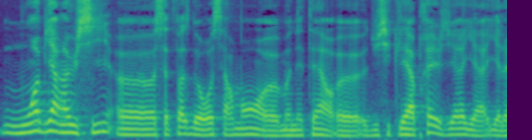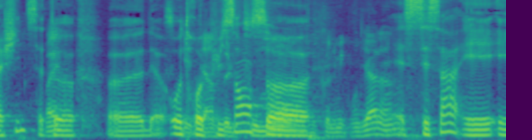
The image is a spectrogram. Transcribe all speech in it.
moins bien réussi euh, cette phase de resserrement euh, monétaire euh, du cycle. Et après, je dirais, il y a, la Chine, cette autre puissance économique mondiale. Hein. C'est ça, et,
